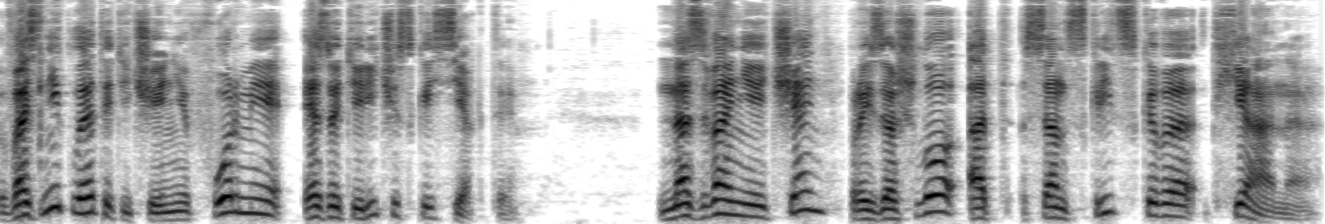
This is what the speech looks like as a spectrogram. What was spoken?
Возникло это течение в форме эзотерической секты. Название Чань произошло от санскритского тхиана,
